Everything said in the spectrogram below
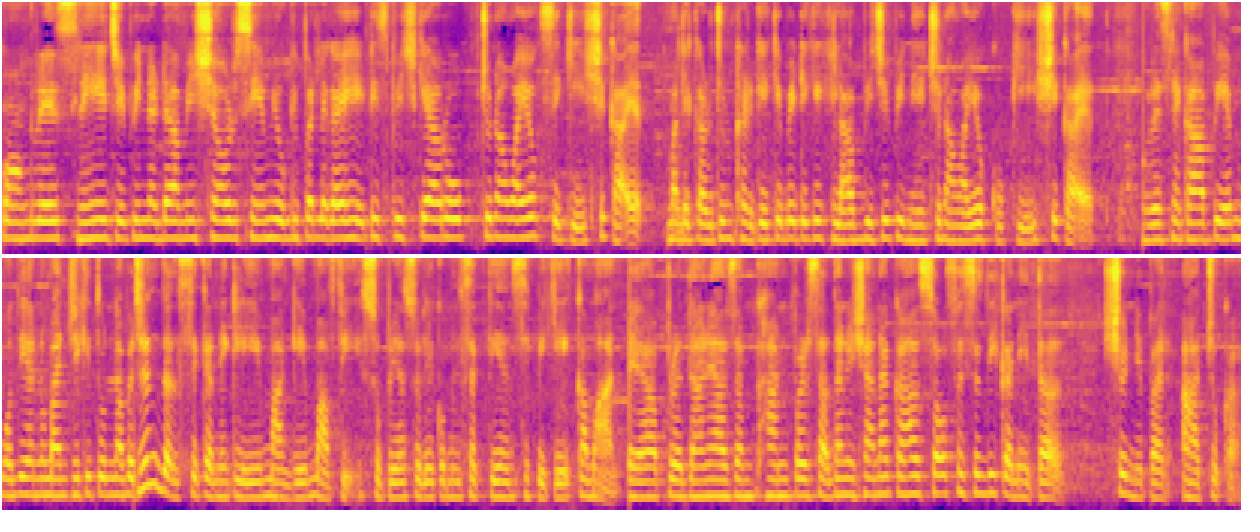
कांग्रेस ने जेपी नड्डा, अमित शाह और सीएम योगी पर लगाए हेट स्पीच के आरोप, चुनाव आयोग से की शिकायत। मल्लिकार्जुन खड़गे के बेटे के खिलाफ बीजेपी ने चुनाव आयोग को की शिकायत। कांग्रेस ने कहा, पीएम मोदी हनुमान जी की तुलना बजरंग दल से करने के लिए मांगे माफ़ी। सुप्रिया सुले को मिल सकती है एनसीपी के कमान। नया प्रधान आज़म खान पर साधा निशाना, कहा, सौ फ़ीसदी का नेता शून्य पर आ चुका।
